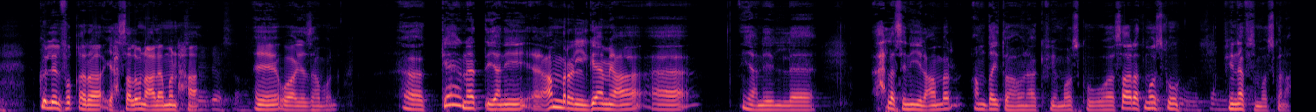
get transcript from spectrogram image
كل الفقراء يحصلون على منحة. إيه، ويذهبون. آه، كانت يعني عمر الجامعة آه، يعني أحلى سني العمر أمضيتها هناك في موسكو وصارت موسكو في نفس موسكو. نعم.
